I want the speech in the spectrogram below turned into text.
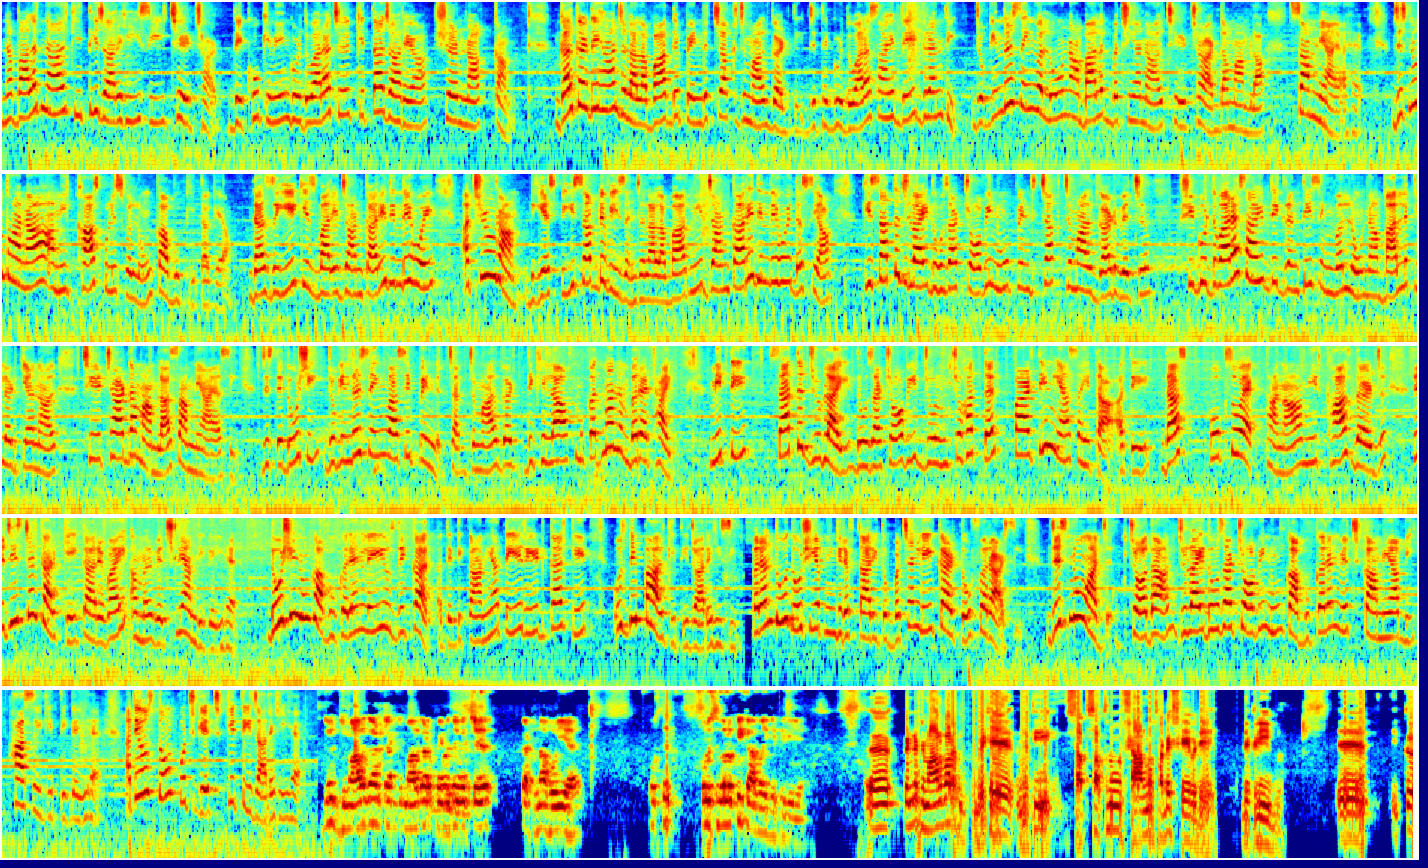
ਨਾਬਾਲਗ ਨਾਲ ਕੀਤੀ ਜਾ ਰਹੀ ਸੀ ਛੇੜਛਾੜ। ਦੇਖੋ ਕਿਵੇਂ ਗੁਰਦੁਆਰਾ 'ਚ ਕੀਤਾ ਜਾ ਰਿਹਾ ਸ਼ਰਮਨਾਕ ਕੰਮ। ਗੱਲ ਕਰਦੇ ਹਾਂ ਜਲਾਲਾਬਾਦ ਦੇ ਪਿੰਡ ਚੱਕ ਜਮਾਲਗੜ੍ਹ ਦੀ, ਜਿੱਥੇ ਗੁਰਦੁਆਰਾ ਸਾਹਿਬ ਦੇ ਗ੍ਰੰਥੀ ਜੋਗਿੰਦਰ ਸਿੰਘ ਵੱਲੋਂ ਨਾਬਾਲਗ ਬੱਚੀਆਂ ਨਾਲ ਛੇੜਛਾੜ ਦਾ ਮਾਮਲਾ ਸਾਹਮਣੇ ਆਇਆ ਹੈ ਜਿਸ ਨੂੰ ਥਾਣਾ ਅਮੀਰ ਖਾਸ ਪੁਲਿਸ ਵੱਲੋਂ ਕਾਬੂ ਕੀਤਾ ਗਿਆ। ਦੱਸ ਦਈਏ ਕਿ ਇਸ ਬਾਰੇ ਜਾਣਕਾਰੀ ਦਿੰਦੇ ਹੋਏ Achru Ram, DSP sub division Jalalabad ਨੇ ਜਾਣਕਾਰੀ ਦਿੰਦੇ ਹੋਏ ਦੱਸਿਆ ਕਿ 7 ਜੁਲਾਈ 2024 ਨੂੰ ਪਿੰਡ ਚੱਕ ਜਮਾਲਗੜ੍ਹ ਵਿੱਚ ਸ਼੍ਰੀ ਗੁਰਦੁਆਰਾ ਸਾਹਿਬ ਦੇ ਗ੍ਰੰਥੀ ਸਿੰਘ ਵੱਲੋਂ ਨਾਬਾਲਗ ਲੜਕੀਆਂ ਨਾਲ ਛੇੜਛਾੜ ਦਾ ਮਾਮਲਾ ਸਾਹਮਣੇ ਆਇਆ ਸੀ, ਜਿਸ ਦੇ ਦੋਸ਼ੀ ਜੋਗਿੰਦਰ ਸਿੰਘ ਵਾਸੀ ਪਿੰਡ ਚੱਕ ਜਮਾਲਗੜ੍ਹ ਦੇ ਖਿਲਾਫ ਮੁਕੱਦਮਾ ਨੰਬਰ 28 ਮਿਤੀ 7 ਜੁਲਾਈ 2024 ਜੁਰਮ 74 ਭਾਰਤੀ ਨਿਆਂ ਸੰਹਿਤਾ ਅਤੇ 10 ਪੋਕਸੋ ਐਕਟ ਥਾਣਾ ਅਮੀਰ ਖਾਸ ਦਰਜ ਰਜਿਸਟਰ ਕਰਕੇ ਕਾਰਵਾਈ ਅਮਲ ਵਿੱਚ ਲਿਆਂਦੀ ਗਈ ਹੈ। ਦੋਸ਼ੀ ਨੂੰ ਕਾਬੂ ਕਰਨ ਲਈ ਉਸ ਦੇ ਘਰ ਅਤੇ ਟਿਕਾਣਿਆਂ ਤੇ ਰੇਡ ਕਰਕੇ ਉਸ ਦੀ ਭਾਲ ਕੀਤੀ ਜਾ ਰਹੀ ਸੀ। ਪਰੰਤੂ ਦੋਸ਼ੀ ਆਪਣੀ ਗ੍ਰਿਫਤਾਰੀ ਤੋਂ ਬਚਣ ਲਈ ਘਰ ਤੋਂ ਫਰਾਰ ਸੀ, ਜਿਸ ਨੂੰ ਅੱਜ 14 ਜੁਲਾਈ 2024 ਨੂੰ ਕਾਬੂ ਕਰਨ ਵਿੱਚ ਕਾਮਯਾਬੀ ਹਾਸਲ ਕੀਤੀ ਗਈ ਹੈ ਅਤੇ ਉਸ ਤੋਂ ਪੁੱਛਗਿੱਛ ਕੀਤੀ ਜਾ ਰਹੀ ਹੈ। ਜੋ ਜਮਾਲਗੜ੍ਹ ਚੱਕ ਜਮਾਲਗੜ੍ਹ ਪਿੰਡ ਦੇ ਵਿੱਚ ਘਟਨਾ ਹੋਈ ਹੈ, ਉਸ ਤੇ ਪੁਲਿਸ ਵੱਲੋਂ ਕੀ ਕਾਰਵਾਈ ਕੀਤੀ ਗਈ ਹੈ? ਪਿੰਡ ਜਮਾਲਵਾਲ ਵਿਖੇ ਮਿਤੀ 7/7 ਨੂੰ ਸ਼ਾਮ ਨੂੰ 6:30 ਵਜੇ ਦੇ ਕਰੀਬ ਇਹ ਇੱਕ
